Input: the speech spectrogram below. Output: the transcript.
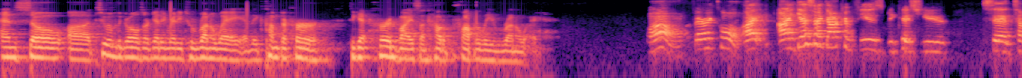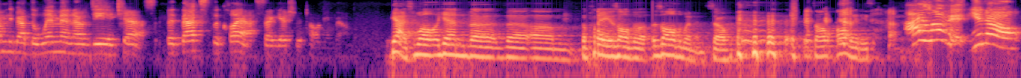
and so uh, two of the girls are getting ready to run away, and they come to her to get her advice on how to properly run away. Wow, very cool. I, I guess I got confused because you said something about the women of DHS, but that's the class I guess you're talking. Yes, well, again, the the um the play is all the is all the women, so it's all all ladies. I love it. You know,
